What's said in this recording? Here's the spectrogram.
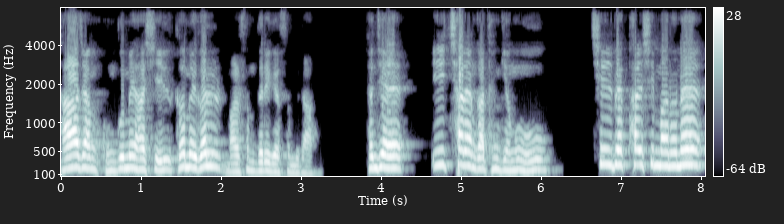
가장 궁금해 하실 금액을 말씀드리겠습니다. 현재 이 차량 같은 경우 780만원에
